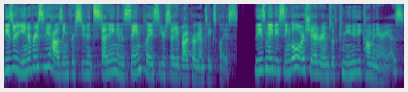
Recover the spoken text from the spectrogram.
These are university housing for students studying in the same place your study abroad program takes place. These may be single or shared rooms with community common areas.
